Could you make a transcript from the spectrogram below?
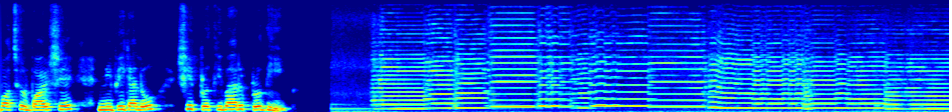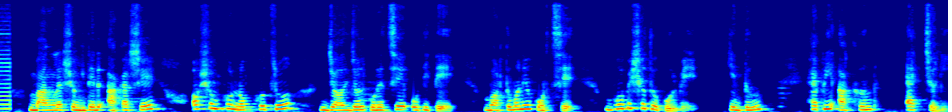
বছর বয়সে নিভে গেল সে প্রতিভার প্রদীপ। বাংলা সঙ্গীতের আকাশে অসংখ্য নক্ষত্র জলজল করেছে অতীতে। বর্তমানেও করছে, ভবিষ্যতেও করবে। কিন্তু হ্যাপি আখন্দ একচুয়ালি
